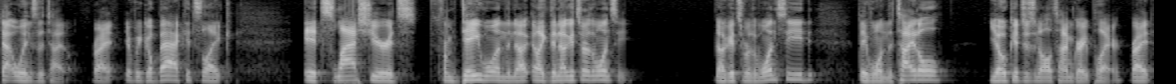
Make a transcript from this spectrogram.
that wins the title right? If we go back, it's like it's last year. It's from day one. The like the Nuggets are the one seed. Nuggets were the one seed. They won the title. Jokic is an all-time great player, right?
